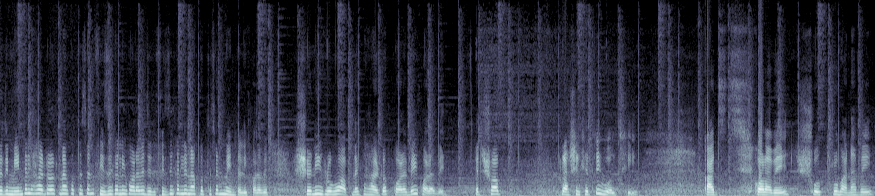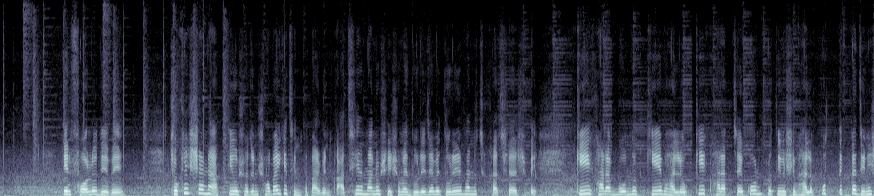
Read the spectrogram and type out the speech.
যদি মেন্টালি হার্ডওয়ার্ক না করতে চান ফিজিক্যালি করাবে। যদি ফিজিক্যালি না করতে চান মেন্টালি করাবে। শনি, গ্রহ আপনাকে হার্ডওয়ার্ক করাবেই করাবে। এটা সব রাশির ক্ষেত্রেই বলছি। কাজ করাবে, শত্রু বানাবে, এর ফলও দেবে। চোখের সামনে আত্মীয় স্বজন সবাইকে চিনতে পারবেন। কাছের মানুষ সেই সময় দূরে যাবে, দূরের মানুষ কাছে আসবে। কে খারাপ বন্ধু, কে ভালো, কে খারাপ চায়, কোন প্রতিবেশী ভালো, প্রত্যেকটা জিনিস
